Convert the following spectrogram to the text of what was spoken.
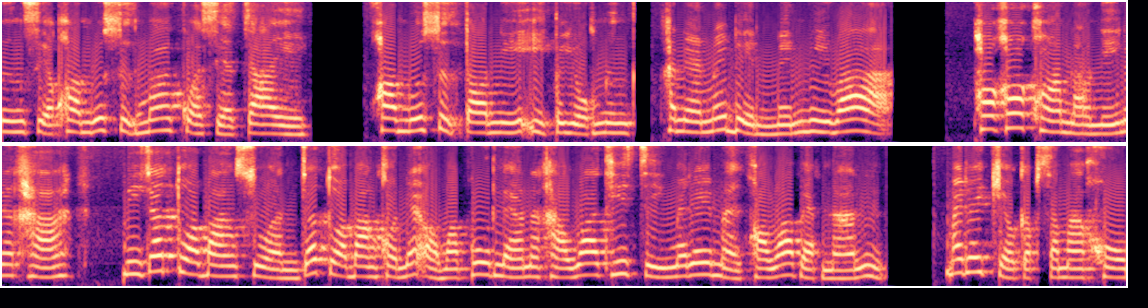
นึงเสียความรู้สึกมากกว่าเสียใจ ความรู้สึกตอนนี้อีกประโยคนึง คะแนนไม่เด่นเม้นวีว่าพอข้อความเหล่านี้นะคะ มีเจ้าตัวบางส่วน เจ้าตัวบางคนได้ออกมาพูดแล้วนะคะ ว่าที่จริงไม่ได้หมายความว่าแบบนั้น ไม่ได้เกี่ยวกับสมาคม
